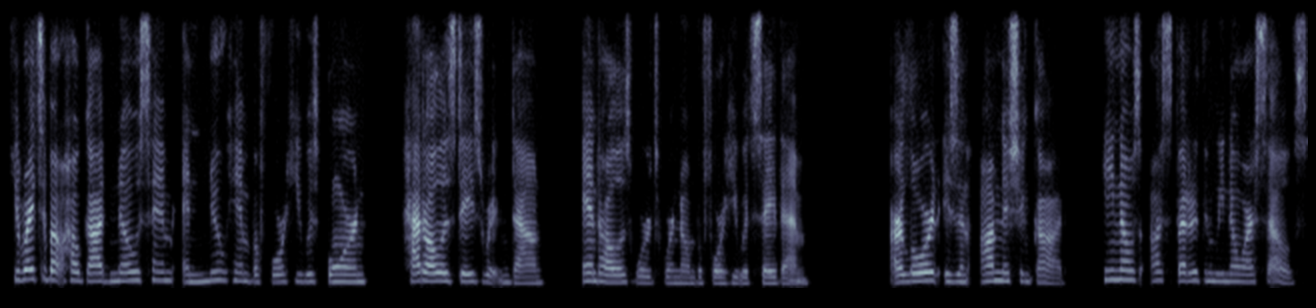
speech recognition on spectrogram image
he writes about how God knows him and knew him before he was born, had all his days written down, and all his words were known before he would say them. Our Lord is an omniscient God. He knows us better than we know ourselves.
